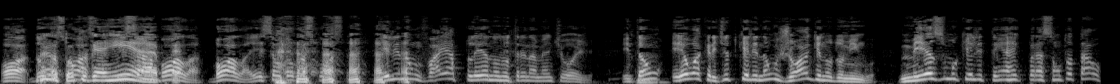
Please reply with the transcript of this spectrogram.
Ó, Douglas eu tô com o Costa, Guerrinha, isso é é- a bola, bola, esse é o Douglas Costa. ele não vai a pleno no treinamento de hoje. Então, eu acredito que ele não jogue no domingo, mesmo que ele tenha a recuperação total.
